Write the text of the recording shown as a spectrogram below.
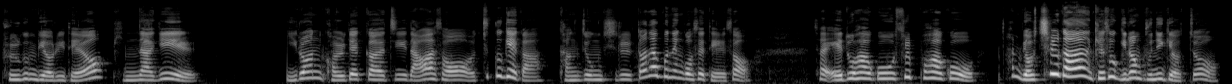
붉은 별이 되어 빛나길 이런 걸개까지 나와서 축구계가 강지용 씨를 떠나보낸 것에 대해서 자 애도하고 슬퍼하고 한 며칠간 계속 이런 분위기였죠.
